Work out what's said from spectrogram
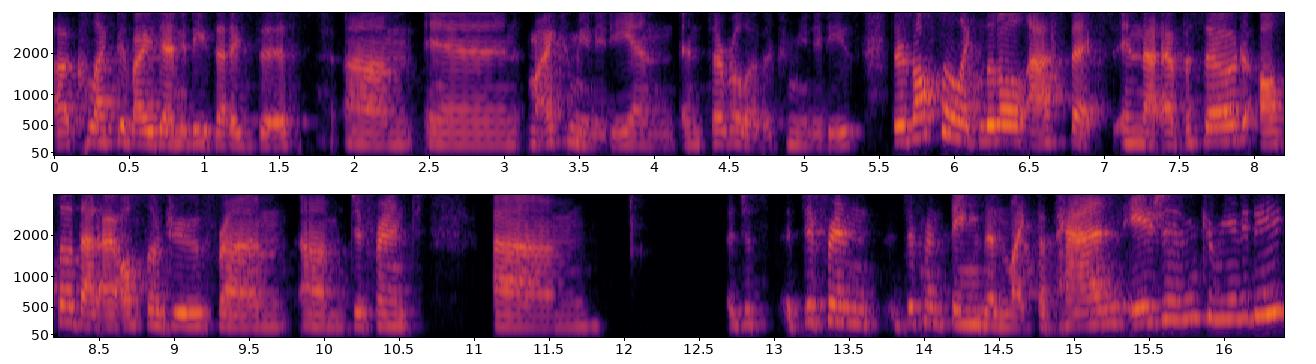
uh, collective identity that exists um, in my community and, and several other communities. There's also like little aspects in that episode also that I also drew from um, different um, just different different things in like the pan asian community.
